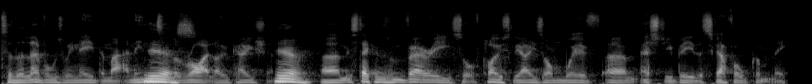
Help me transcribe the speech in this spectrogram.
to the levels we need them at and into Yes. the right location Yeah. um, it's taken some very sort of close liaison with um, SGB, the scaffold company,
